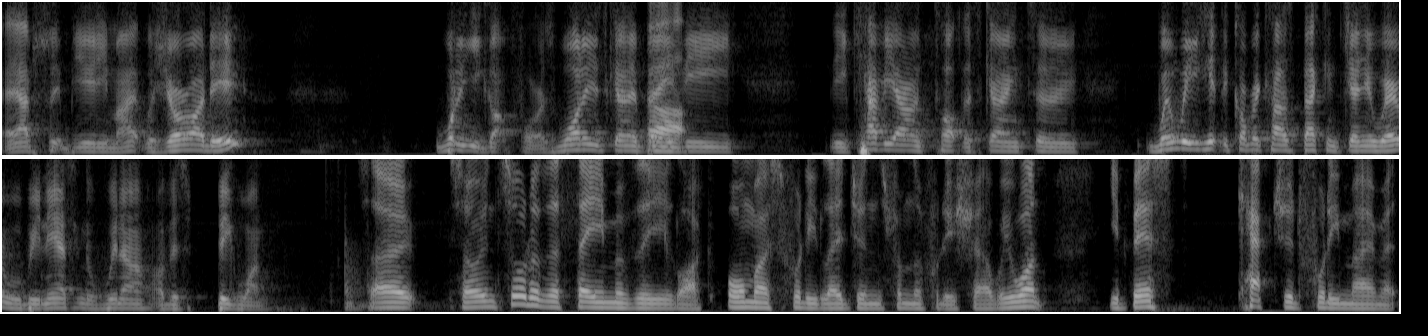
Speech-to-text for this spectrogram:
an absolute beauty, mate, was your idea. What have you got for us? What is going to be Oh. the the caviar on top that's going to, when we hit the Cobra Cast back in January, we'll be announcing the winner of this big one. So, so in sort of the theme of the like almost footy legends from the footy show, we want your best captured footy moment,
